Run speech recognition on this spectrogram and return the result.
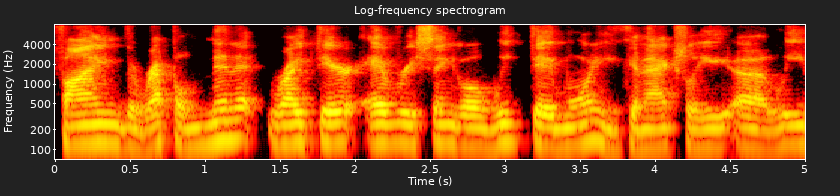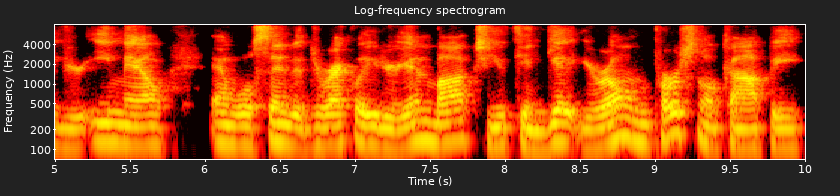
find the Repple Minute right there every single weekday morning. You can actually uh, leave your email and we'll send it directly to your inbox. You can get your own personal copy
